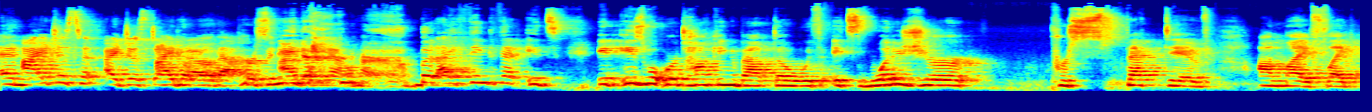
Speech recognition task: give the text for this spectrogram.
And- I just I just don't, I don't know that person I don't know her. But I think that it's it is what we're talking about though with it's what is your perspective on life like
